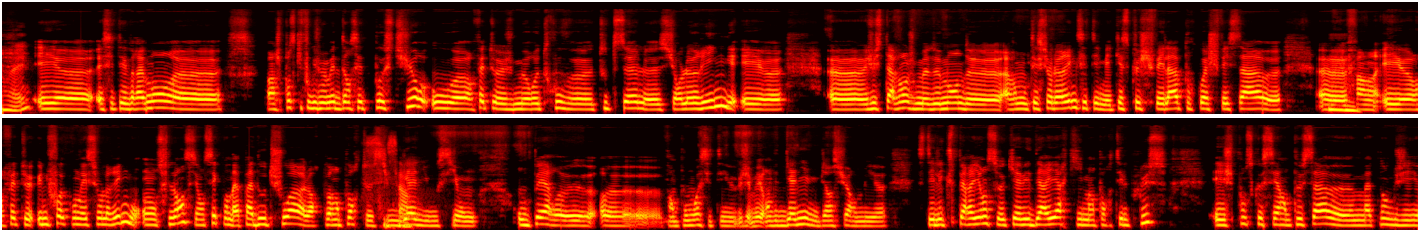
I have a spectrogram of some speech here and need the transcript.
Ouais. Et, euh, et c'était vraiment. Enfin, je pense qu'il faut que je me mette dans cette posture où en fait je me retrouve toute seule sur le ring et euh, juste avant, je me demande, euh, avant de monter sur le ring, c'était mais qu'est-ce que je fais là? Pourquoi je fais ça? Euh, euh, hmm. Enfin, et en fait, une fois qu'on est sur le ring, on se lance et on sait qu'on n'a pas d'autre choix. Alors peu importe si on gagne ou si on on perd. Enfin, pour moi, c'était, j'avais envie de gagner, bien sûr, mais c'était l'expérience qu'il y avait derrière qui m'importait le plus. Et je pense que c'est un peu ça maintenant que j'ai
